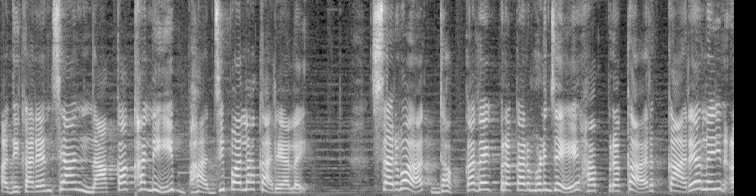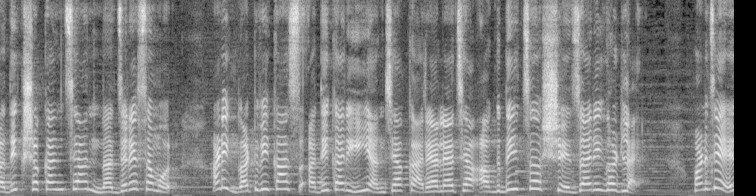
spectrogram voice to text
अधिकाऱ्यांच्या नाकाखाली भाजीपाला कार्यालय. सर्वात धक्कादायक प्रकार म्हणजे हा प्रकार कार्यालयीन अधीक्षकांच्या नजरेसमोर आणि गटविकास अधिकारी यांच्या कार्यालयाच्या अगदीच शेजारी घडलाय. म्हणजे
